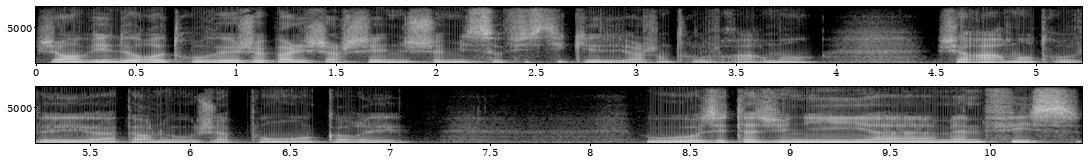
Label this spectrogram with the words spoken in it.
J'ai envie de retrouver, je vais pas aller chercher une chemise sophistiquée, d'ailleurs j'en trouve rarement. J'ai rarement trouvé, à part au Japon, en Corée, ou aux États-Unis, à Memphis,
